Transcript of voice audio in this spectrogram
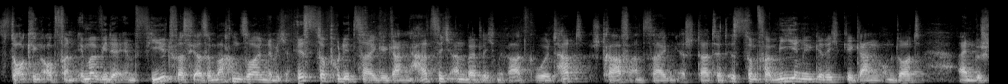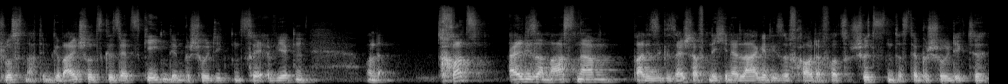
Stalking-Opfern immer wieder empfiehlt, was sie also machen sollen, nämlich ist zur Polizei gegangen, hat sich anwaltlichen Rat geholt, hat Strafanzeigen erstattet, ist zum Familiengericht gegangen, um dort einen Beschluss nach dem Gewaltschutzgesetz gegen den Beschuldigten zu erwirken. Und trotz all dieser Maßnahmen war diese Gesellschaft nicht in der Lage, diese Frau davor zu schützen, dass der Beschuldigte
